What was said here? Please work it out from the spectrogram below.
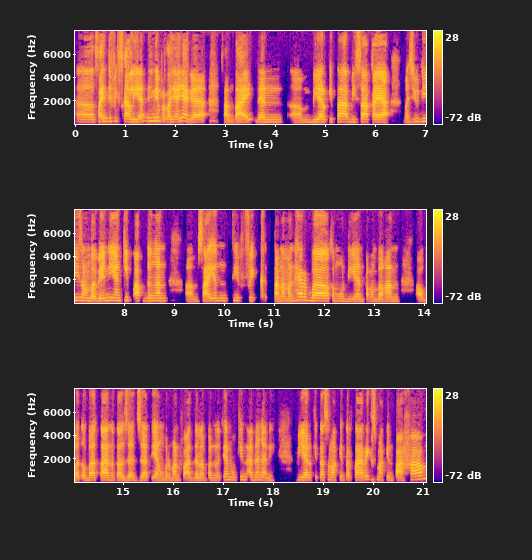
uh, scientific sekali ya. Ini pertanyaannya agak santai dan um, biar kita bisa kayak Mas Yudi sama Mbak Beni yang keep up dengan um, scientific tanaman herbal, kemudian pengembangan obat-obatan atau zat-zat yang bermanfaat dalam penelitian, mungkin ada nggak nih biar kita semakin tertarik, semakin paham,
